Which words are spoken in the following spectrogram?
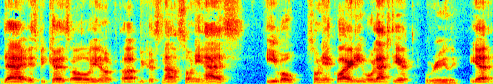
that it's because oh you know uh, because now Sony has Evo Sony acquired Evo last year Really? yeah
